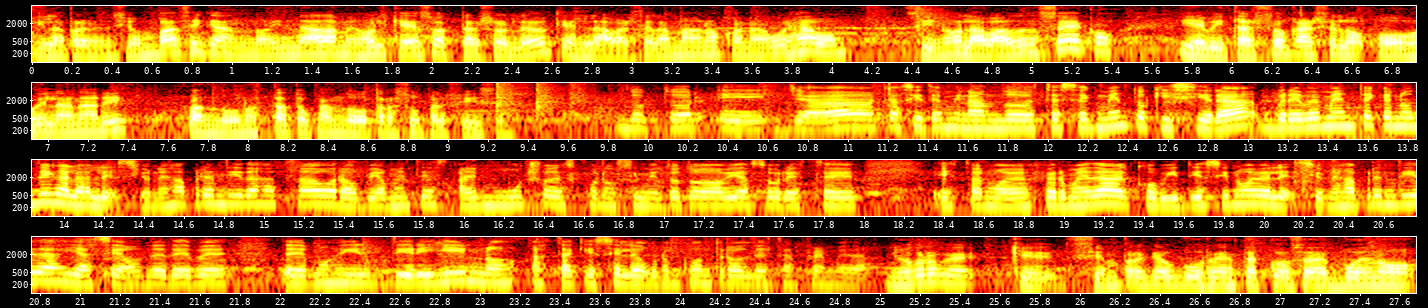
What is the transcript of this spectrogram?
Y la prevención básica no hay nada mejor que eso hasta el soleo, que es lavarse las manos con agua y jabón, sino lavado en seco y evitar socarse los ojos y la nariz cuando uno está tocando otra superficie. Doctor, eh, ya casi terminando este segmento, quisiera brevemente que nos diga las lecciones aprendidas hasta ahora. Obviamente hay mucho desconocimiento todavía sobre este, esta nueva enfermedad, el COVID-19, lecciones aprendidas y hacia dónde debe, debemos ir dirigirnos hasta que se logre un control de esta enfermedad. Yo creo que, que siempre que ocurren estas cosas es bueno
